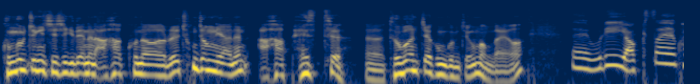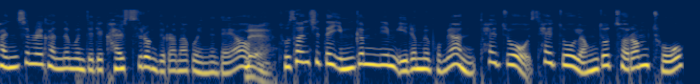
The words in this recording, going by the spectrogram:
궁금증이 지식이 되는 아하 코너를 총정리하는 아하 베스트 어, 두 번째 궁금증은 뭔가요? 네, 우리 역사에 관심을 갖는 분들이 갈수록 늘어나고 있는데요. 네. 조선시대 임금님 이름을 보면 태조, 세조, 영조처럼 조,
